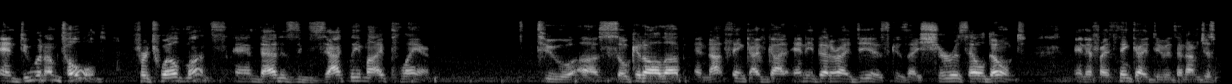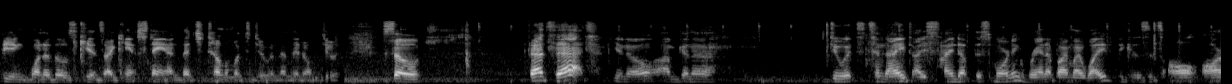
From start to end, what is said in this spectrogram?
and do what i'm told for 12 months. And that is exactly my plan to uh, soak it all up and not think I've got any better ideas because I sure as hell don't. And if I think I do, then I'm just being one of those kids I can't stand that you tell them what to do and then they don't do it. So that's that. You know, I'm going to do it tonight. I signed up this morning, ran it by my wife because it's all our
